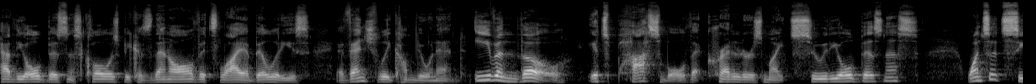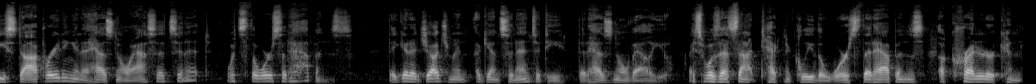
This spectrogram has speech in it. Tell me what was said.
have the old business close because then all of its liabilities eventually come to an end. Even though it's possible that creditors might sue the old business, once it's ceased operating and it has no assets in it, what's the worst that happens? They get a judgment against an entity that has no value. I suppose that's not technically the worst that happens. A creditor can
